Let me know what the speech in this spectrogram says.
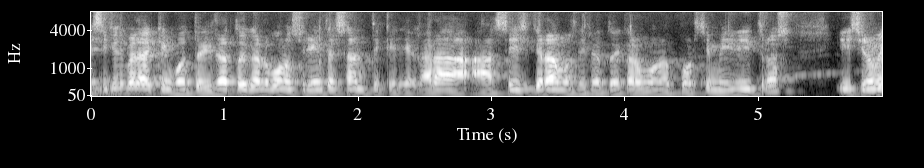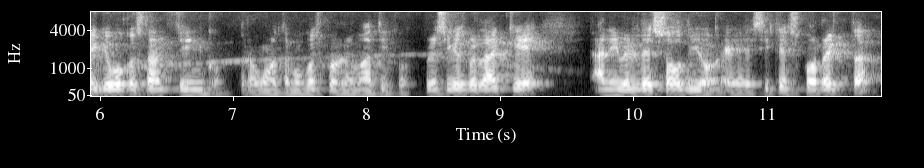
Sí que es verdad que en cuanto a hidrato de carbono sería interesante que llegara a 6 gramos de hidrato de carbono por 100 mililitros y si no me equivoco están 5, pero bueno, tampoco es problemático. Pero sí que es verdad que a nivel de sodio sí que es correcta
